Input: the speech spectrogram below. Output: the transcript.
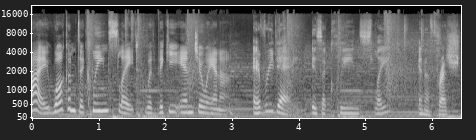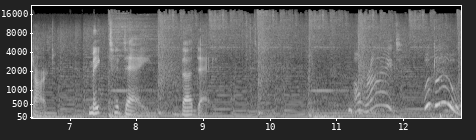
Hi, welcome to Clean Slate with Vicki and Joanna. Every day is a clean slate and a fresh start. Make today the day. All right. Woohoo!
